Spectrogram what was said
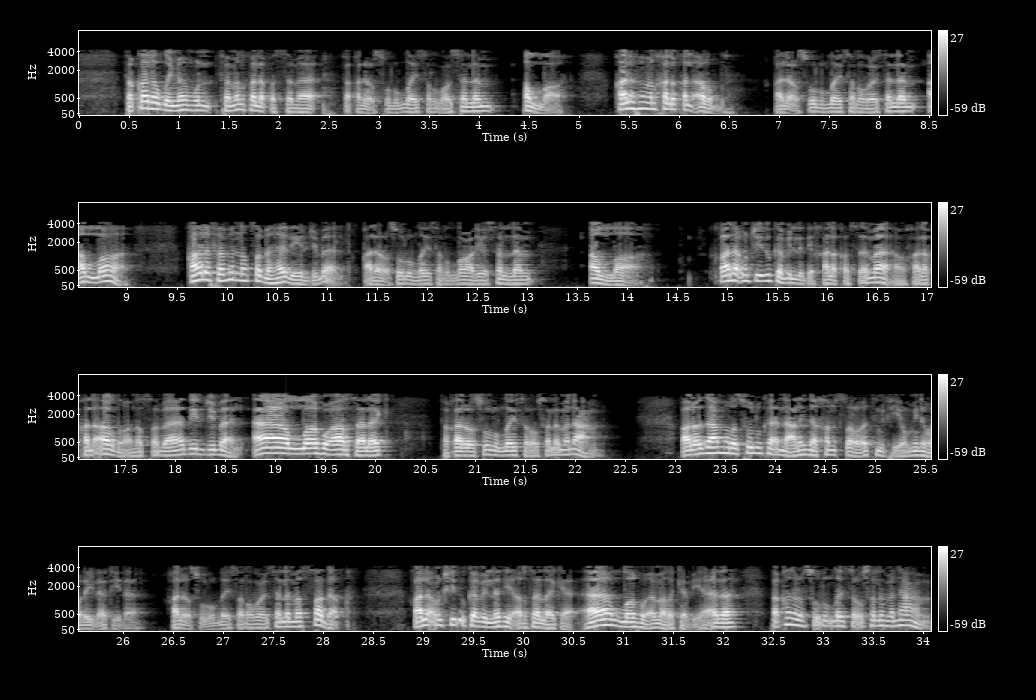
فقال ضمام فمن خلق السماء؟ فقال رسول الله صلى الله عليه وسلم الله. قال فمن خلق الأرض؟ قال رسول الله صلى الله عليه وسلم الله. قال فمن نصب هذه الجبال؟ قال رسول الله صلى الله عليه وسلم الله. قال أنشدك بالذي خلق السماء وخلق الأرض ونصب هذه الجبال. آه الله أرسلك. فقال رسول الله صلى الله عليه وسلم نعم. قال وزعم رسولك أن علينا خمس صلوات في يومنا وليلتنا. قال رسول الله صلى الله عليه وسلم الصدق. قال أنشدك بالذي أرسلك. آه الله أمرك بهذا. فقال رسول الله صلى الله عليه وسلم نعم.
